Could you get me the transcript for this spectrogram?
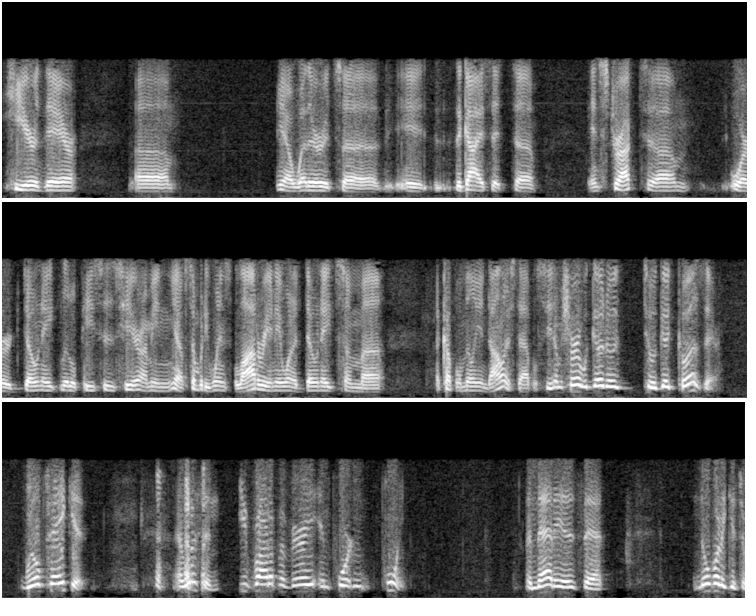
here, there, um, you know whether it's uh, it, the guys that uh, instruct um, or donate little pieces here. I mean, you know, if somebody wins the lottery and they want to donate some uh, a couple million dollars to Appleseed, I'm sure it would go to to a good cause there. We'll take it. and listen, you brought up a very important point, and that is that nobody gets a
